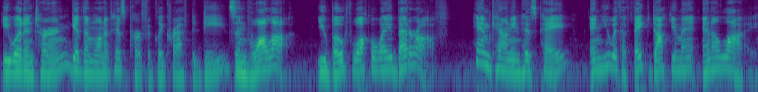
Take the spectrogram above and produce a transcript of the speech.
He would in turn give them one of his perfectly crafted deeds, and voila! You both walk away better off. Him counting his pay, and you with a fake document and a lie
